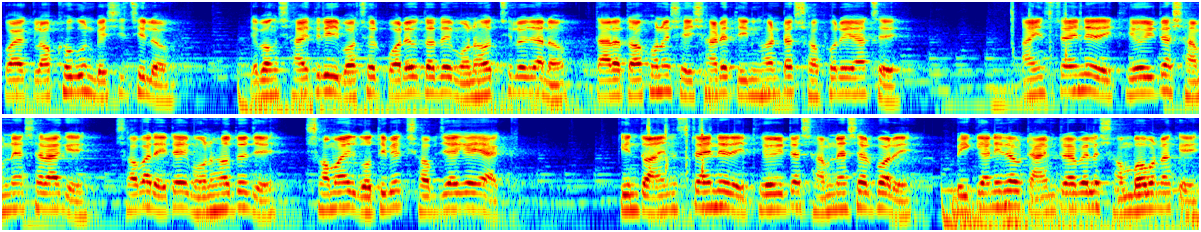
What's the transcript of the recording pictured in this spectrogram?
কয়েক লক্ষ গুণ বেশি ছিল। এবং সাঁত্রিশ বছর পরেও তাদের মনে হচ্ছিল যেন তারা তখনও সেই সাড়ে তিন ঘণ্টার সফরে আছে। আইনস্টাইনের এই থিওরিটা সামনে আসার আগে সবার এটাই মনে হতো যে সময়ের গতিবেগ সব জায়গায় এক। কিন্তু আইনস্টাইনের এই থিওরিটা সামনে আসার পরে বিজ্ঞানীরাও টাইম ট্রাভেলের সম্ভাবনাকে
